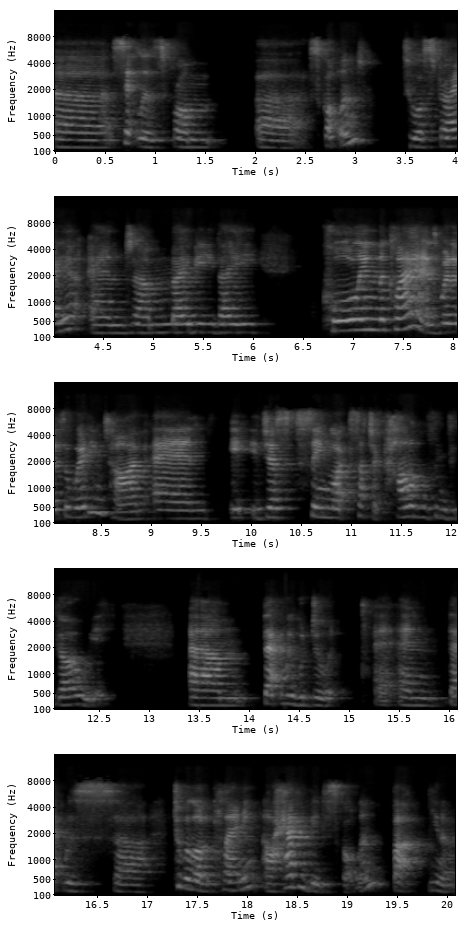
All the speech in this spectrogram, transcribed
uh, settlers from uh, Scotland to Australia, and um, maybe they call in the clans when it's a wedding time, and it, it just seemed like such a colourful thing to go with um, that we would do it, and that was uh, took a lot of planning. I haven't been to Scotland, but you know,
